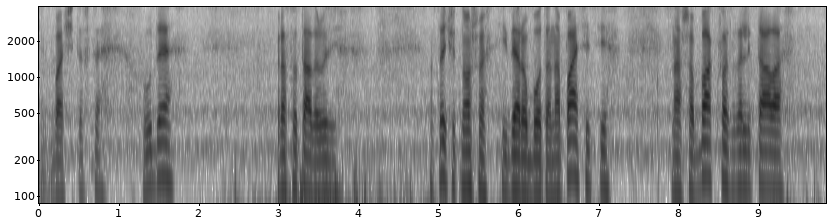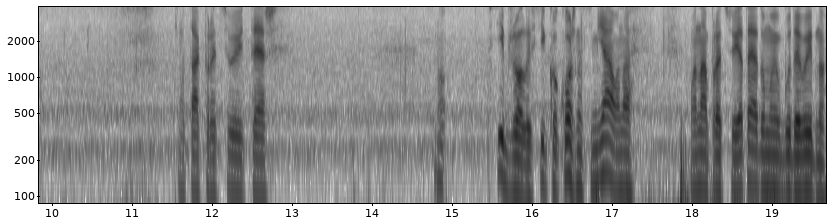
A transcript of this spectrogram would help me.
Як бачите, все гуде. Красота, друзі. Оце чутно, що йде робота на пасіці. Наша бакфа залітала. Отак працюють теж. Ну, всі бджоли, всі, кожна сім'я вона, вона працює. Та я думаю, буде видно,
